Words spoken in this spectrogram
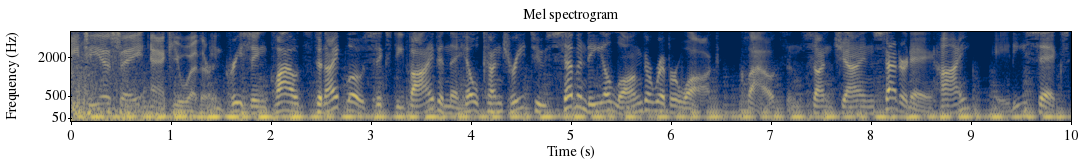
KTSA AccuWeather. Increasing clouds tonight, low 65 in the hill country to 70 along the Riverwalk. Clouds and sunshine Saturday, high 86.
